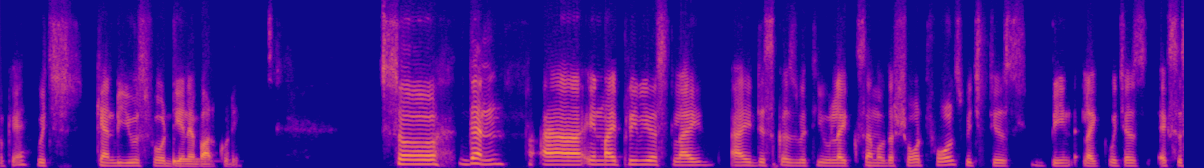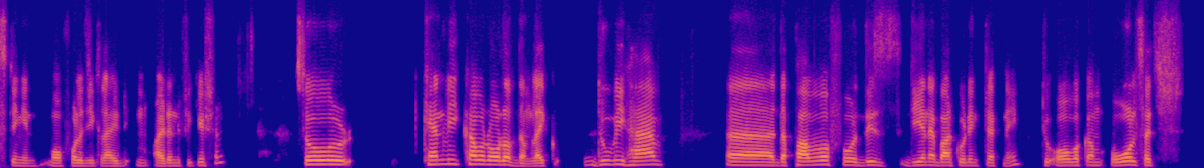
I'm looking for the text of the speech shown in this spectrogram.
okay which can be used for dna barcoding. So then uh, in my previous slide i discussed with you like some of the shortfalls which is been like which is existing in morphological identification. So can we cover all of them? Like do we have uh, the power for this DNA barcoding technique to overcome all such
